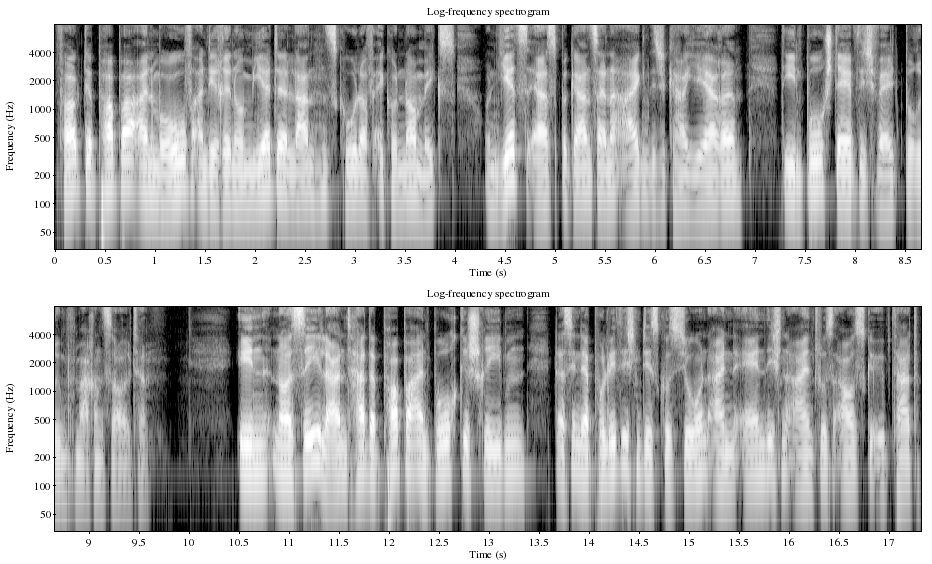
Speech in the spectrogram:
folgte Popper einem Ruf an die renommierte London School of Economics und jetzt erst begann seine eigentliche Karriere, die ihn buchstäblich weltberühmt machen sollte. In Neuseeland hatte Popper ein Buch geschrieben, das in der politischen Diskussion einen ähnlichen Einfluss ausgeübt hat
